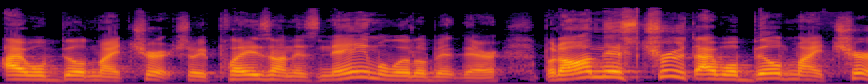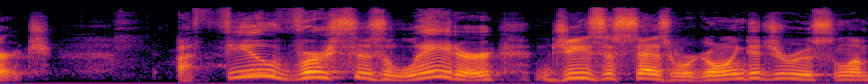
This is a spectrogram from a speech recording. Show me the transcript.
I will build my church. So he plays on his name a little bit there. But on this truth, I will build my church. A few verses later, Jesus says, We're going to Jerusalem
